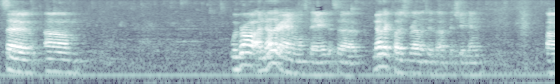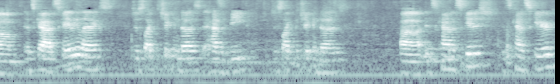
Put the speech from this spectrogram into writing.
So um, we brought another animal today that's a, another close relative of the chicken. Um, it's got scaly legs, just like the chicken does. It has a beak, just like the chicken does. Uh, it's kind of skittish. It's kind of scared,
